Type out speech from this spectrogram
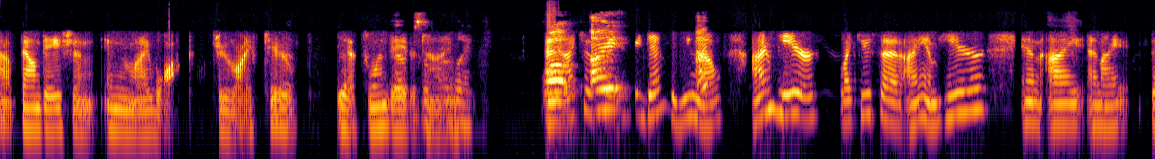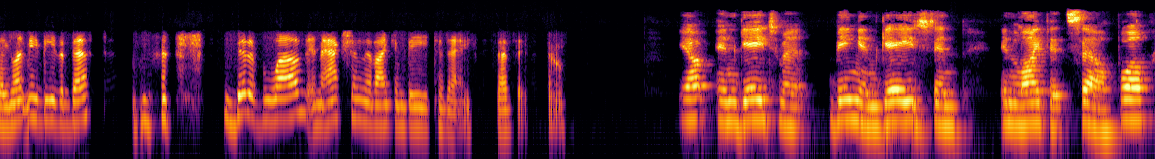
uh, foundation in my walk through life too. Yes, one day Absolutely. at a time. Well, and I just I, every day, you know, I, I'm here like you said, I am here, and I and I they let me be the best bit of love and action that I can be today. That's it. So. Yep, engagement, being engaged in in life itself. Well,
